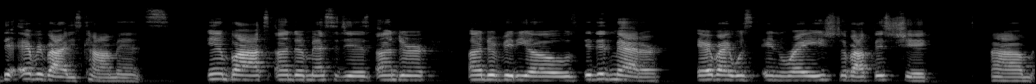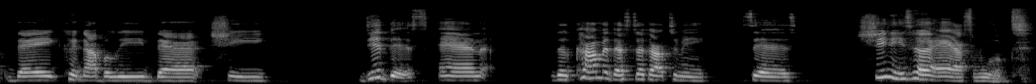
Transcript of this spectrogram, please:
the everybody's comments, inbox, under messages, under under videos, it didn't matter. Everybody was enraged about this chick. Um, they could not believe that she did this, and the comment that stuck out to me says she needs her ass whooped.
